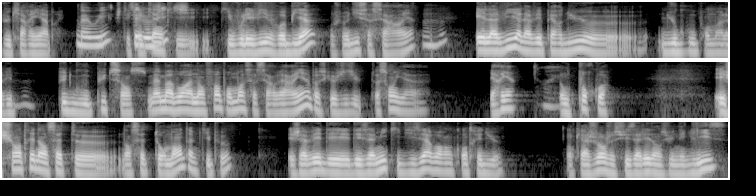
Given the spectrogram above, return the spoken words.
Vu qu'il n'y a rien après. Bah oui, J'étais c'est quelqu'un qui, qui voulait vivre bien, donc je me dis ça sert à rien. Mhm. Et la vie, elle avait perdu euh, du goût pour moi, elle avait Mhm. plus de goût, plus de sens. Même avoir un enfant, pour moi, ça servait à rien parce que je dis, de toute façon, il n'y a, y a rien. Donc pourquoi? Et je suis entré dans cette, euh, dans cette tourmente un petit peu. Et j'avais des, des amis qui disaient avoir rencontré Dieu. Donc un jour, je suis allé dans une église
